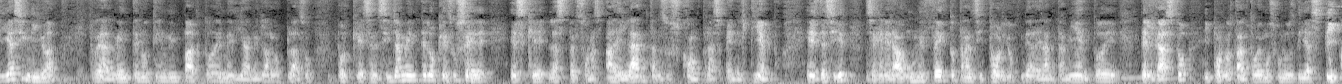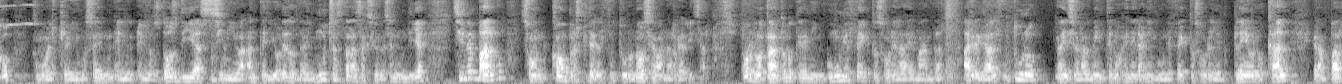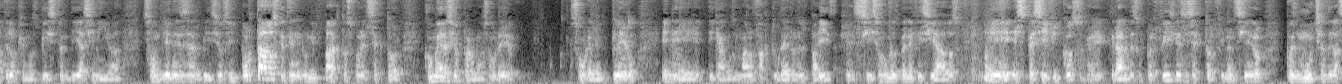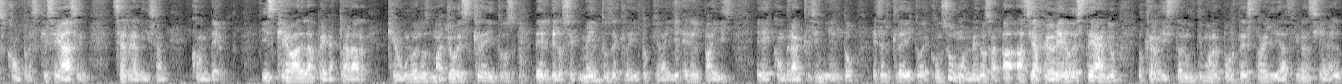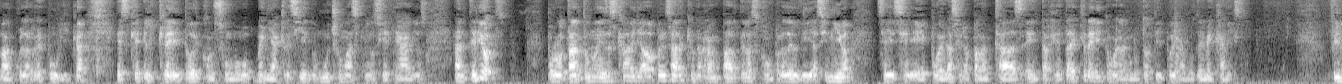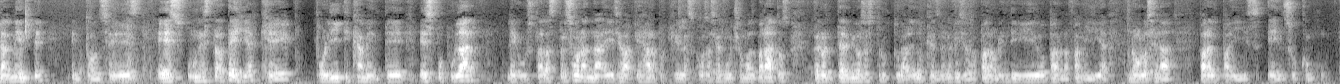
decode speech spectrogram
día sin IVA realmente no tiene un impacto de mediano y largo plazo porque sencillamente lo que sucede es que las personas adelantan sus compras en el tiempo. Es decir, se genera un efecto transitorio de adelantamiento de, del gasto y por lo tanto vemos unos días pico como el que vimos en, en, los dos días sin IVA anteriores, donde hay muchas transacciones en un día, sin embargo, son compras que ya en el futuro no se van a realizar. Por lo tanto, no tiene ningún efecto sobre la demanda agregada al futuro, adicionalmente no genera ningún efecto sobre el empleo local, gran parte de lo que hemos visto en días sin IVA son bienes y servicios importados que tienen un impacto sobre el sector comercio, pero no sobre sobre el empleo en, eh, digamos, manufacturero en el país, que sí son unos beneficiados eh, específicos, eh, grandes superficies y sector financiero, pues muchas de las compras que se hacen se realizan con deuda. Y es que vale la pena aclarar que uno de los mayores créditos, de, de los segmentos de crédito que hay en el país, eh, con gran crecimiento es el crédito de consumo. Al menos hacia febrero de este año, lo que registra el último reporte de estabilidad financiera del Banco de la República es que el crédito de consumo venía creciendo mucho más que en los siete años anteriores. Por lo tanto, no es descabellado pensar que una gran parte de las compras del día sin IVA se, se pueden hacer apalancadas en tarjeta de crédito o en algún otro tipo, digamos, de mecanismo. Finalmente, entonces, es una estrategia que políticamente es popular, le gusta a las personas, nadie se va a quejar porque las cosas sean mucho más baratos, pero en términos estructurales lo que es beneficioso para un individuo, para una familia, no lo será para el país en su conjunto.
